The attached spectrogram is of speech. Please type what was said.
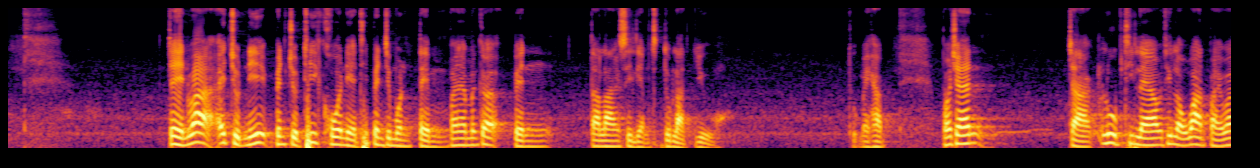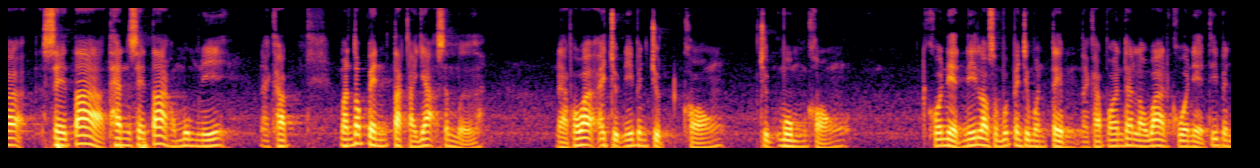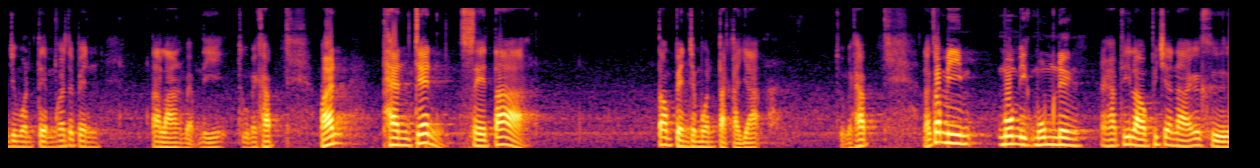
จะเห็นว่าไอ้จุดนี้เป็นจุดที่โคเนตที่เป็นจำนวนเต็ม เพราะฉะนั้นมันก็เป็นตารางสี่เหลี่ยมจัตุรัสอยู่ ถูกไหมครับ เพราะฉะนั้นจากรูปที่แล้วที่เราวาดไปว่าเซตาแทนเซตาของมุมนี้นะครับ มันต้องเป็นตรรกะยะเสมอนะเพราะว่าไอ้จุดนี้เป็นจุดของจุดมุมของโคเนตนี้เราสมมุติเป็นจำนวนเต็มนะครับเพราะฉะนั้นถ้าเราวาดโคเนตที่เป็นจำนวนเต็มก็จะเป็นตารางแบบนี้ถูกไหมครับ เพราะฉะนั้นแทนเจนเซตาต้องเป็นจำนวนตรรกะยะถูกไหมครับแล้วก็มีมุมอีกมุมหนึ่งนะครับที่เราพิจารณาก็คือ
